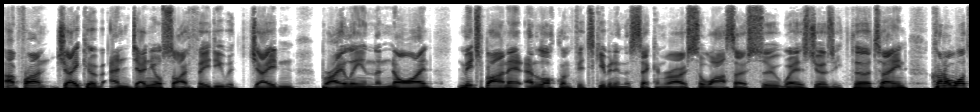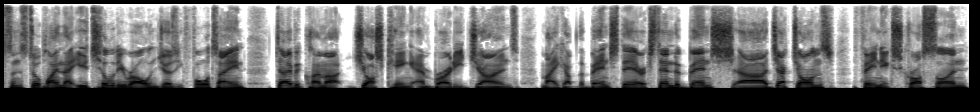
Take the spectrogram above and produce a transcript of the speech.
Up front, Jacob and Daniel Saifiti with Jayden Brailey in the 9. Mitch Barnett and Lachlan Fitzgibbon in the second row. Sauaso Sue wears jersey 13. Connor Watson still playing that utility role in jersey 14. David Klemmer, Josh King, and Brody Jones make up the bench there. Extended bench, uh, Jack Johns, Phoenix Crossland.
